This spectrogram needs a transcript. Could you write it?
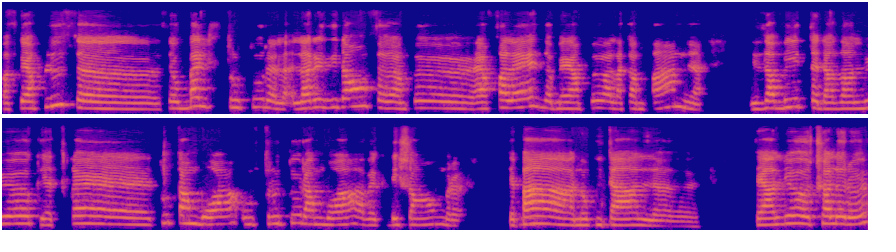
parce qu'en plus, euh, c'est une belle structure. La, la résidence est un peu à falaise, mais un peu à la campagne. Ils habitent dans un lieu qui est très tout en bois, une structure en bois avec des chambres. C'est pas un hôpital. euh, c'est un lieu chaleureux.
